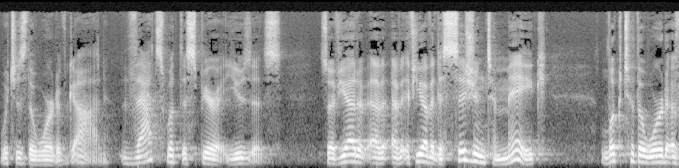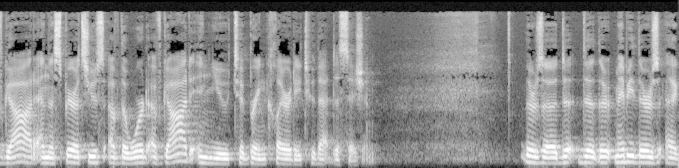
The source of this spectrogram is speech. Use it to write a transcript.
which is the Word of God. That's what the Spirit uses. So if you, had a, a, if you have a decision to make, look to the Word of God and the Spirit's use of the Word of God in you to bring clarity to that decision. There's a, there, maybe there's a,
